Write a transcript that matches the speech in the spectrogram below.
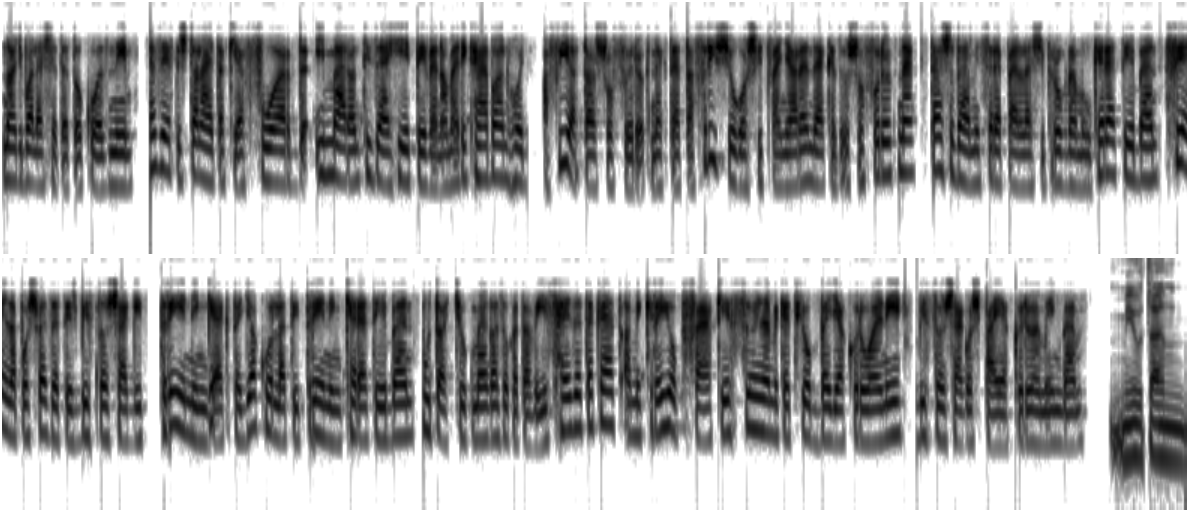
nagy balesetet okozni. Ezért is találta ki a Ford immáron 17 éven Amerikában, hogy a fiatal sofőröknek, tehát a friss jogosítványjal rendelkező sofőröknek társadalmi szerepellési programunk keretében félnapos vezetésbiztonsági tréningek, tehát gyakorlati tréning keretében mutatjuk meg azokat a vészhelyzeteket, amikre jobb felkészülni, amiket jobb begyakorolni biztonságos pályakörülményben. Miután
